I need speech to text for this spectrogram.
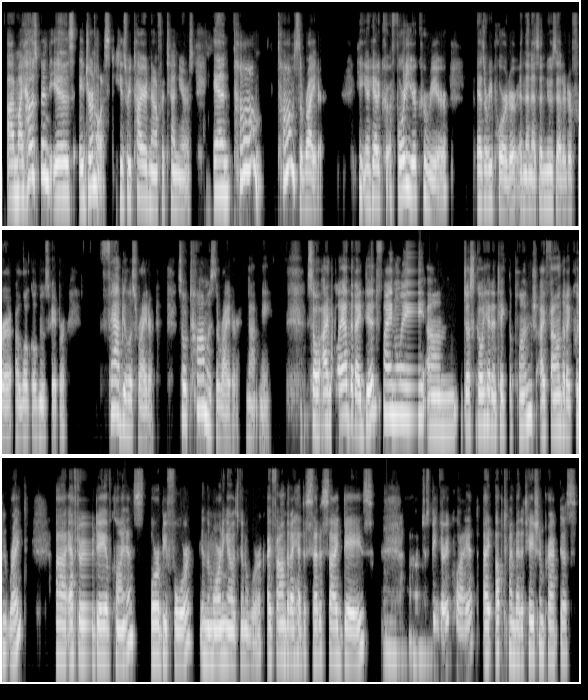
Uh, my husband is a journalist. He's retired now for 10 years. And Tom Tom's the writer. He, you know, he had a 40 year career as a reporter and then as a news editor for a local newspaper. Fabulous writer. So Tom was the writer, not me. So. I'm glad that I did finally um, just go ahead and take the plunge. I found that I couldn't write uh, after a day of clients or before in the morning I was going to work. I found that I had to set aside days uh, just being very quiet. I upped my meditation practice.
